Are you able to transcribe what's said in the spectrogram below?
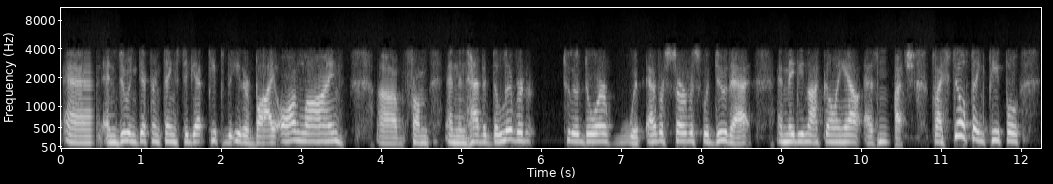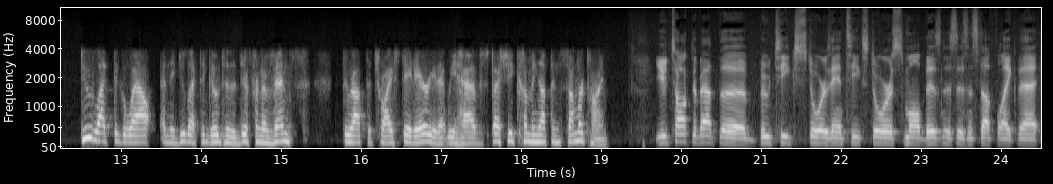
and, and doing different things to get people to either buy online uh, from and then have it delivered to their door, whatever service would do that, and maybe not going out as much. But I still think people do like to go out and they do like to go to the different events throughout the tri state area that we have, especially coming up in summertime. You talked about the boutique stores, antique stores, small businesses, and stuff like that.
